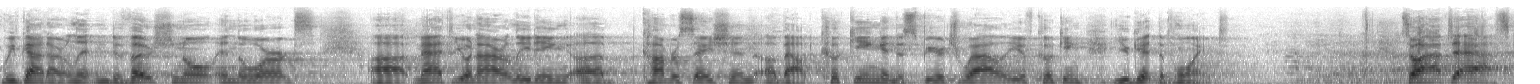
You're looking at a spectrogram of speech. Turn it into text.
We've got our Lenten devotional in the works. Uh, Matthew and I are leading a conversation about cooking and the spirituality of cooking. You get the point. so I have to ask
